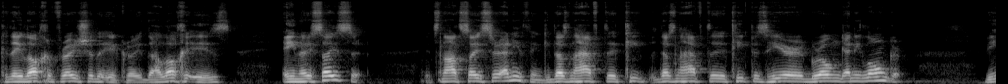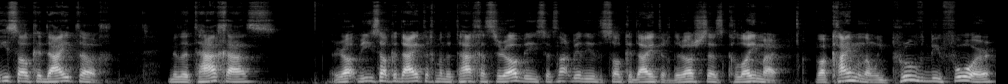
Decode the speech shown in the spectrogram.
kedei locha freishe le'ikroi, the halacha is, einoi Soiser it's not seiser anything. He doesn't have to keep. Doesn't have to keep his hair growing any longer. So it's not really the sal kedaitach. The Rosh says v'kaimulam. We proved before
